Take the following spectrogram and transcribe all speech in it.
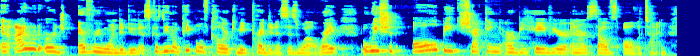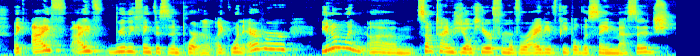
and I would urge everyone to do this because you know people of color can be prejudiced as well right but we should all be checking our behavior and ourselves all the time like I I really think this is important like whenever you know when um, sometimes you'll hear from a variety of people the same message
